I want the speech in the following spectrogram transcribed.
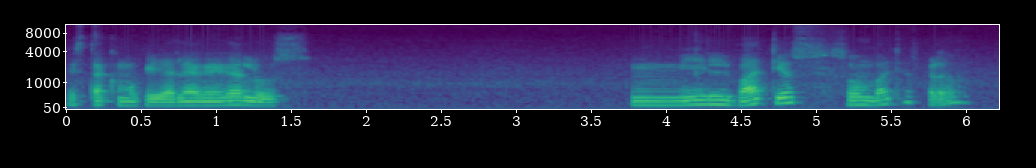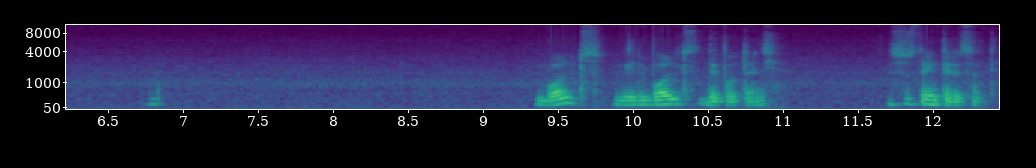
esta como que ya le agrega los mil vatios son vatios perdón. Volts mil volts de potencia. Eso está interesante.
